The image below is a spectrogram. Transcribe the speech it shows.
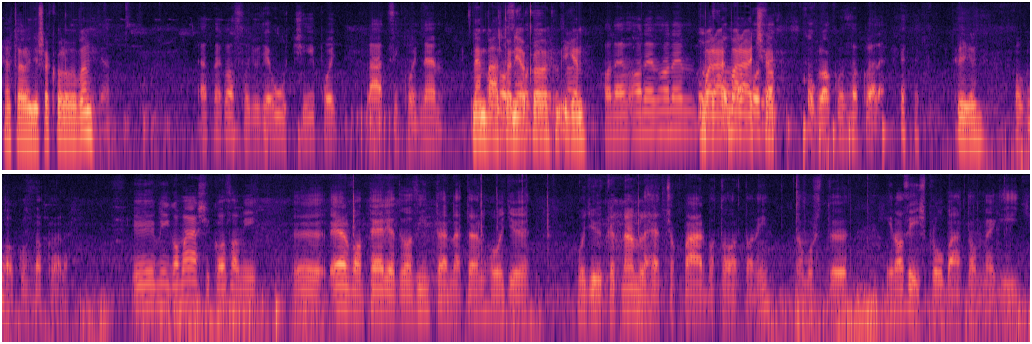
Hát aranyosak valóban. Igen. Hát meg az, hogy ugye úgy csíp, hogy látszik, hogy nem, Nem bántani akar, igen, hanem, hanem, hanem Bará- barátság. Foglalkoznak vele. igen. Foglalkoznak vele. Még a másik az, ami el van terjedve az interneten, hogy, hogy őket nem lehet csak párba tartani. Na most én azért is próbáltam meg így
